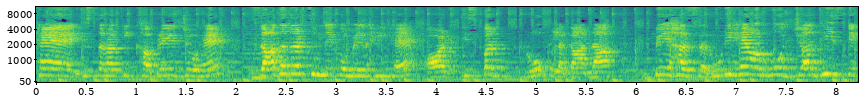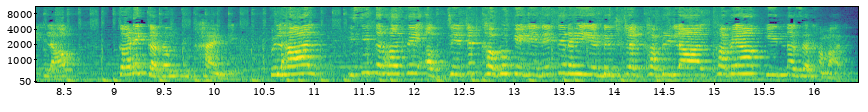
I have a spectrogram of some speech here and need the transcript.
है, इस तरह की खबरें जो है, ज़्यादातर सुनने को मिल रही है और इस पर रोक लगाना बेहद ज़रूरी है और वो जल्द ही इसके खिलाफ कड़े कदम उठाएँगे। फ़िलहाल इसी तरह से अपडेटेड खबरों के लिए देखते रहिए डिजिटल खबरी लाल, खबरें आपकी नज़र हमारी।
